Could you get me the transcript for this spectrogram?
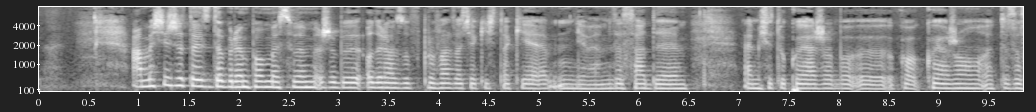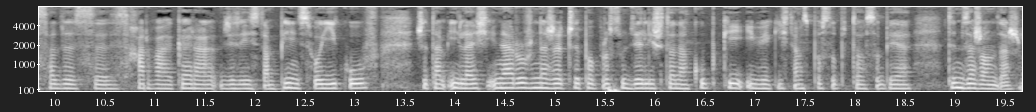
A myślisz, że to jest dobrym pomysłem, żeby od razu wprowadzać jakieś takie, nie wiem, zasady mi się tu kojarzy, bo, y, ko, kojarzą te zasady z, z Harvardera, gdzie jest tam pięć słoików, czy tam ileś i na różne rzeczy po prostu dzielisz to na kubki i w jakiś tam sposób to sobie tym zarządzasz.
